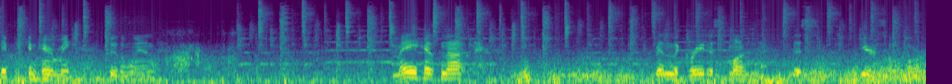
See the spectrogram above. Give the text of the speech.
if you can hear me through the wind, May has not been the greatest month this year so far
